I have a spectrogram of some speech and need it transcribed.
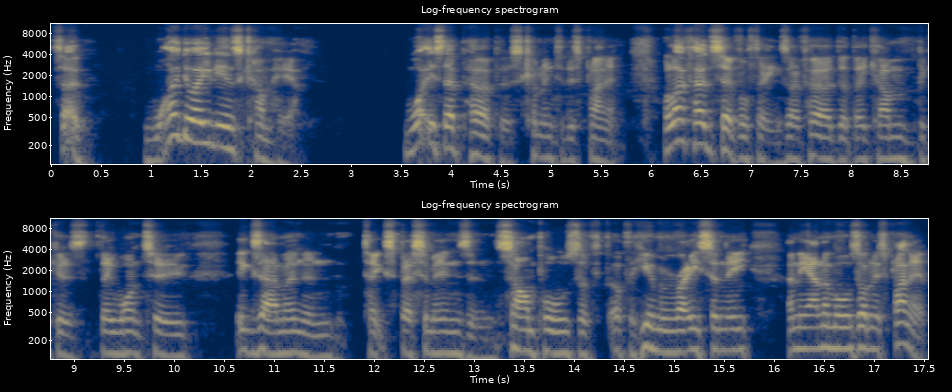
So, why do aliens come here? What is their purpose coming to this planet? Well, I've heard several things. I've heard that they come because they want to examine and take specimens and samples of, of the human race and the and the animals on this planet.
